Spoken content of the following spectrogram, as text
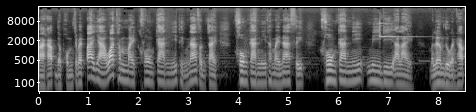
มาครับ เดี๋ยวผมจะไปป้ายยาว่าทำไมโครงการนี้ถึงน่าสนใจ โครงการนี้ทำไมน่าซื้อ โครงการนี้มีดีอะไร มาเริ่มดูกันครับ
